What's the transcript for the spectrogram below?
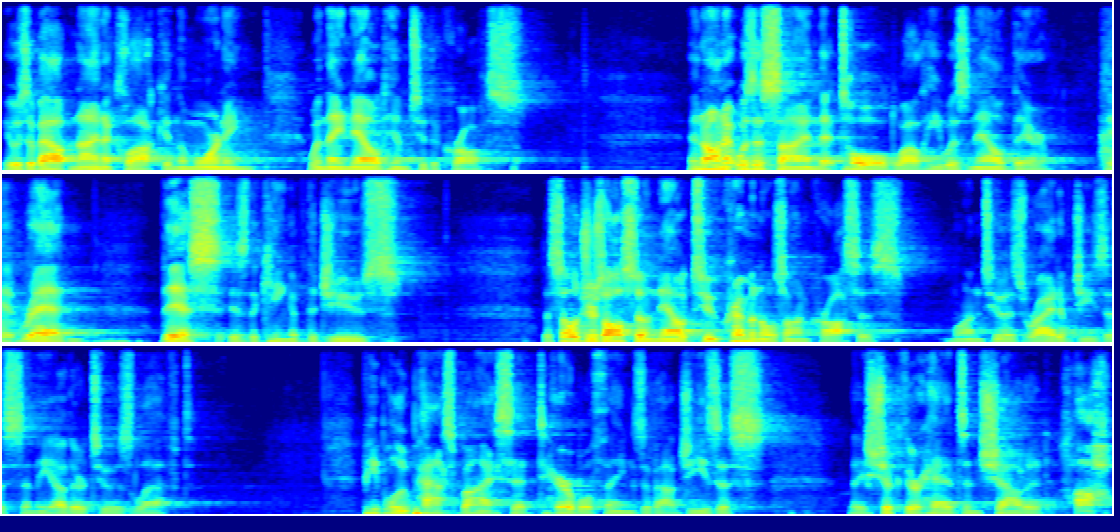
It was about nine o'clock in the morning when they nailed him to the cross. And on it was a sign that told while he was nailed there. It read, This is the King of the Jews. The soldiers also nailed two criminals on crosses, one to his right of Jesus and the other to his left. People who passed by said terrible things about Jesus. They shook their heads and shouted, Ha!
